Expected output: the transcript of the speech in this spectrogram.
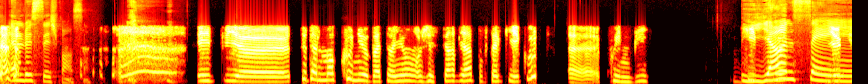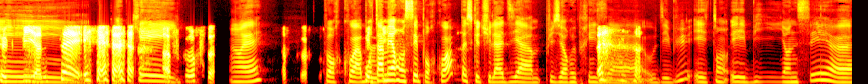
Elle le sait, je pense. Et puis euh, totalement connue au bataillon, j'espère bien pour celles qui écoutent, euh, Queen Bee. Beyoncé. Mieux que Beyoncé. of course. Ouais. Pourquoi? Bon, ta mère, on sait pourquoi, parce que tu l'as dit à plusieurs reprises euh, au début. Et, ton, et Beyoncé, euh,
